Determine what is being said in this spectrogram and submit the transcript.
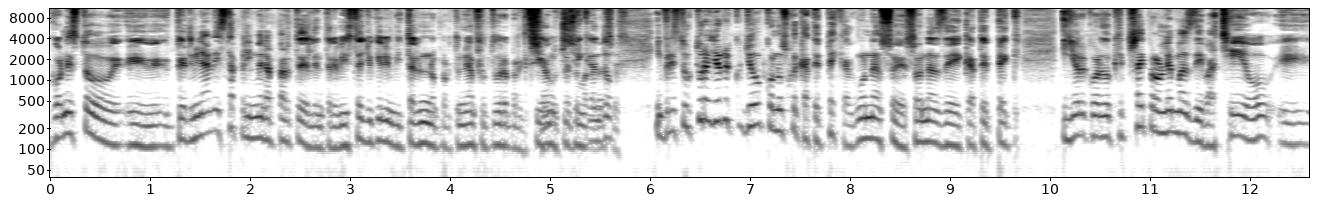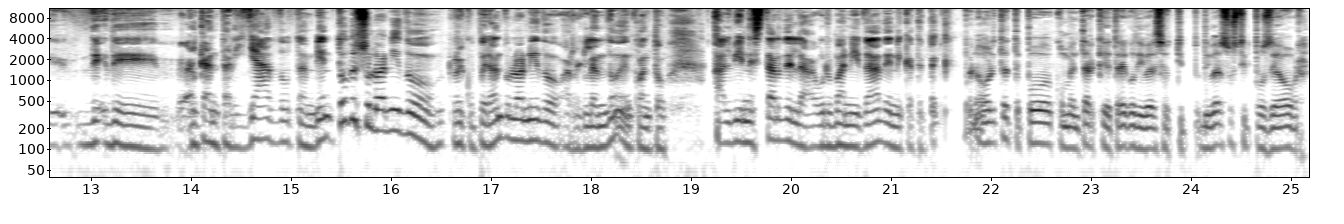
con esto eh, terminar esta primera parte de la entrevista, yo quiero invitarle una oportunidad futura para que sigamos platicando. Infraestructura, yo, yo conozco Catepec, algunas eh, zonas de Catepec, y yo recuerdo que pues, hay problemas de bacheo, de, de alcantarillado también. Todo eso lo han ido recuperando, lo han ido arreglando en cuanto al bienestar de la urbanidad en Ecatepec. Bueno, ahorita te puedo comentar que traigo diversos, diversos tipos de obra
